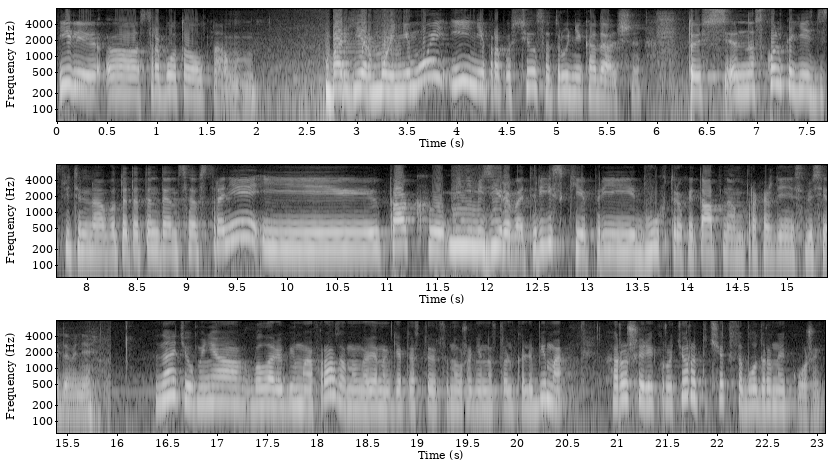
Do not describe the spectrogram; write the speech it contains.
или э, сработал там барьер мой не мой и не пропустил сотрудника дальше. То есть э, насколько есть действительно вот эта тенденция в стране и как минимизировать риски при двух-трехэтапном прохождении собеседования? Знаете, у меня была любимая фраза, но, наверное, где-то остается, но уже не настолько любимая. Хороший рекрутер – это человек с ободранной кожей.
